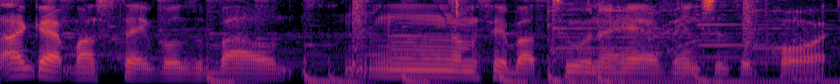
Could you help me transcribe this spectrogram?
I got my staples about, mm, I'm gonna say about two and a half inches apart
